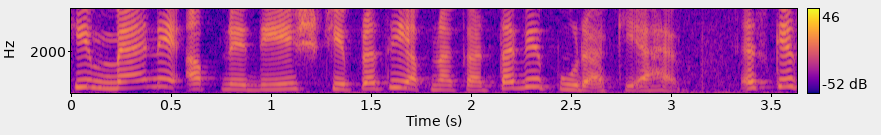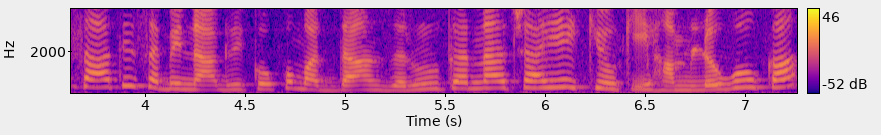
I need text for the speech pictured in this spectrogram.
कि मैंने अपने देश के प्रति अपना कर्तव्य पूरा किया है। इसके साथ ही सभी नागरिकों को मतदान ज़रूर करना चाहिए, क्योंकि हम लोगों का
